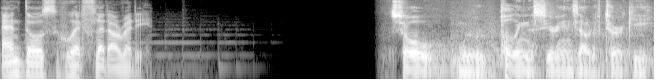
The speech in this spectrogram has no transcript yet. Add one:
and those who had fled already. So we were pulling the Syrians out of Turkey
